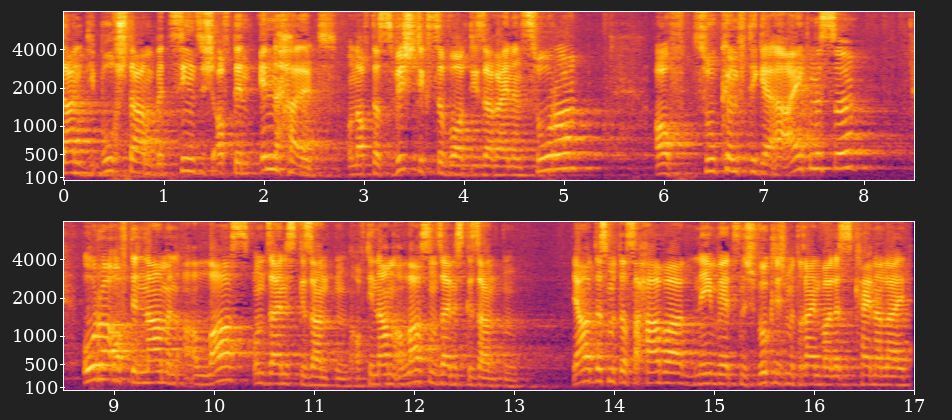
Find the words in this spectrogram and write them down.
dann die Buchstaben beziehen sich auf den Inhalt und auf das wichtigste Wort dieser reinen Sura, auf zukünftige Ereignisse oder auf den Namen Allahs und seines Gesandten, auf die Namen Allahs und seines Gesandten. Ja, das mit der Sahaba nehmen wir jetzt nicht wirklich mit rein, weil es keinerlei,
